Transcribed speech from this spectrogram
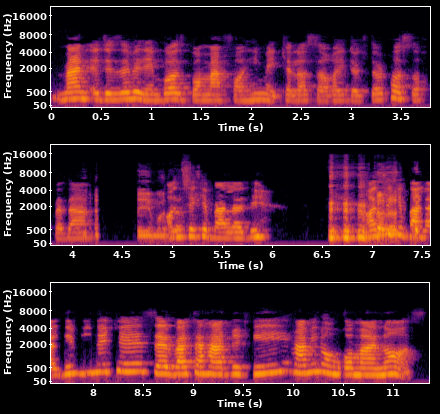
من اجازه بدیم باز با مفاهیم کلاس آقای دکتر پاسخ بدم. آنچه که بلدیم. آنچه که بلدیم اینه که ثروت حقیقی همین عمق و معناست.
